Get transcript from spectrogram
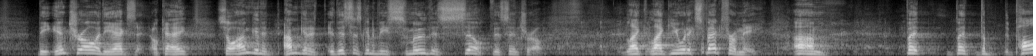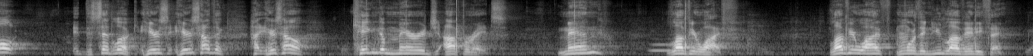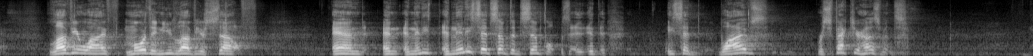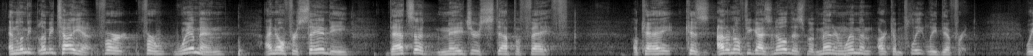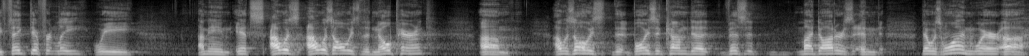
the intro and the exit, okay? So I'm gonna, I'm gonna, this is gonna be smooth as silk, this intro, like, like you would expect from me. Um, but, but the, the Paul said, look, here's, here's, how the, here's how kingdom marriage operates. Men, love your wife. Love your wife more than you love anything. Love your wife more than you love yourself. And, and, and, then, he, and then he said something simple. It- it- he said, Wives, respect your husbands. And let me, let me tell you, for, for women, I know for Sandy, that's a major step of faith, okay? Because I don't know if you guys know this, but men and women are completely different. We think differently. We, I mean, it's, I was, I was always the no parent. Um, I was always, the boys had come to visit my daughters, and there was one where, uh,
